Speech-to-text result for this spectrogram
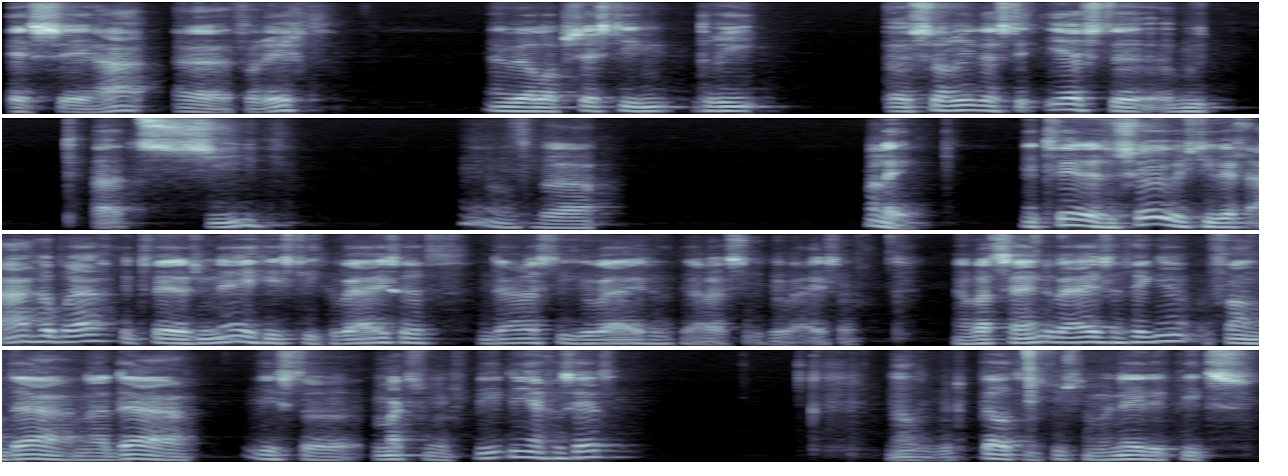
SCH verricht. En wel op 16.3 uh, sorry, dat is de eerste mutatie. Maar nee, in 2007 is die weg aangebracht, in 2009 is die gewijzigd, daar is die gewijzigd, daar is die gewijzigd. En wat zijn de wijzigingen? Van daar naar daar is er maximum speed neergezet. En als ik met de pijltjes naar beneden fiets,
